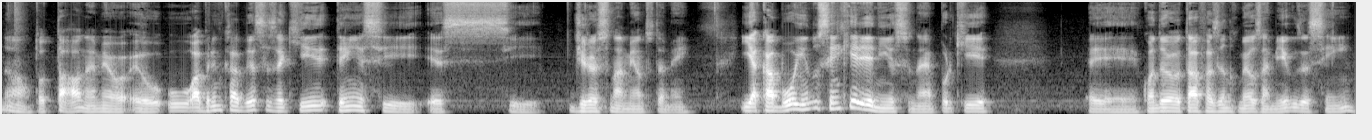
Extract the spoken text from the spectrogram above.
Não, total, né, meu? Eu, o Abrindo Cabeças aqui tem esse, esse direcionamento também. E acabou indo sem querer nisso, né? Porque é, quando eu estava fazendo com meus amigos, assim,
